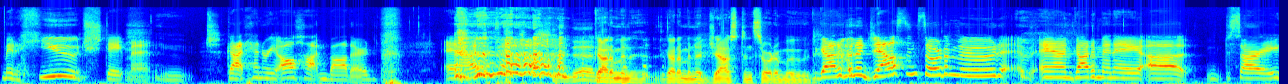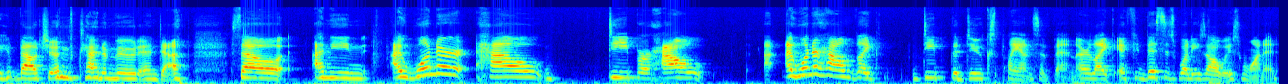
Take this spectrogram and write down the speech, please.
Made a huge statement. Huge. Got Henry all hot and bothered. And. She did. got him in got him in a jousting sort of mood. got him in a jousting sort of mood and got him in a uh, sorry about him kind of mood and death so i mean i wonder how deep or how I- i wonder how like deep the duke's plans have been or like if this is what he's always wanted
